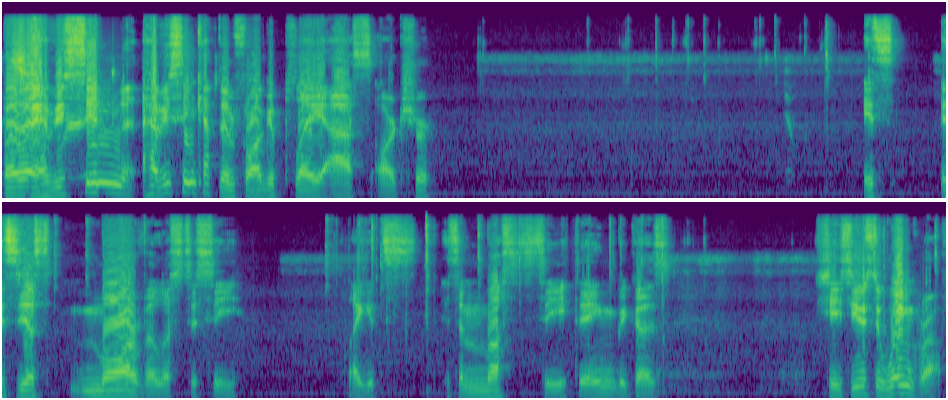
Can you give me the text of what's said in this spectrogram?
By the way, have you seen have you seen Captain Frogger play as Archer? Nope. It's it's just marvelous to see. Like it's it's a must see thing because she's used to Wingcraft.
